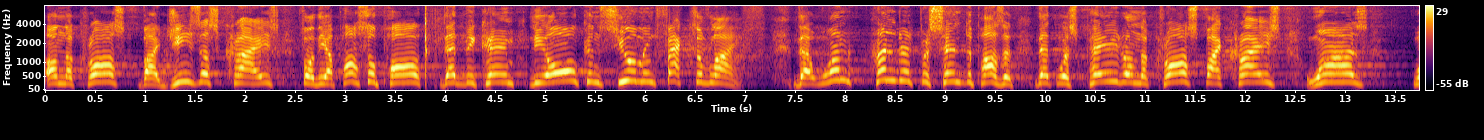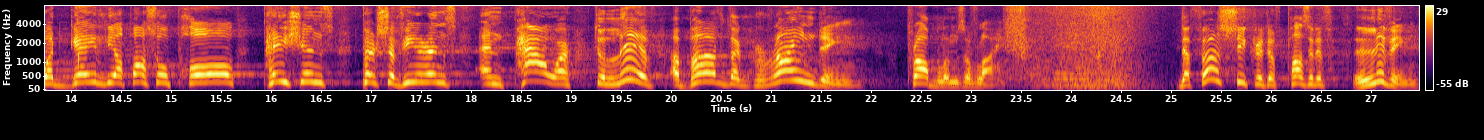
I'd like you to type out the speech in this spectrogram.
on the cross by Jesus Christ for the Apostle Paul, that became the all consuming facts of life. That 100% deposit that was paid on the cross by Christ was what gave the Apostle Paul patience, perseverance, and power to live above the grinding problems of life. The first secret of positive living,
